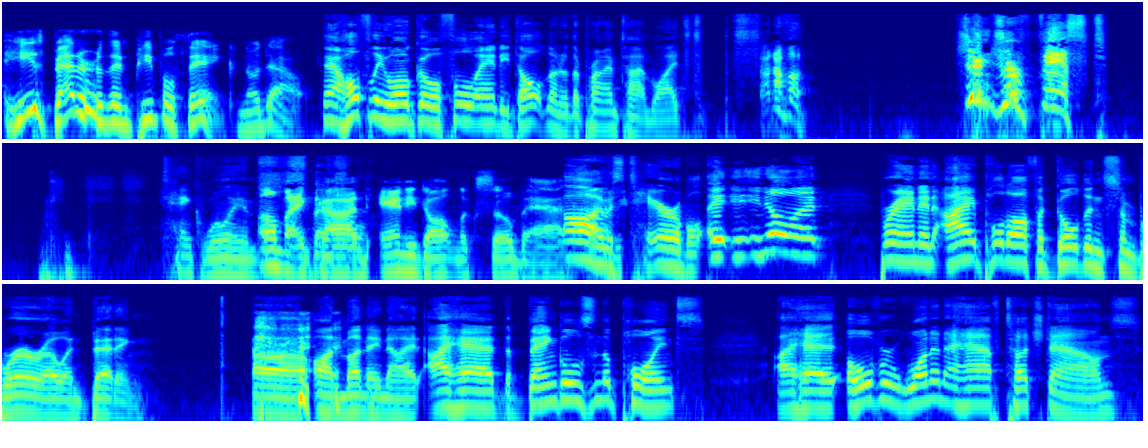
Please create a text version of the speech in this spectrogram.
he's better than people think, no doubt. Yeah, hopefully he won't go full Andy Dalton under the primetime lights. Son of a ginger fist. Tank Williams. Oh my special. God, Andy Dalton looks so bad. Oh, it was terrible. Eh, eh, You know what, Brandon? I pulled off a golden sombrero in betting uh, on Monday night. I had the Bengals and the points. I had over one and a half touchdowns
